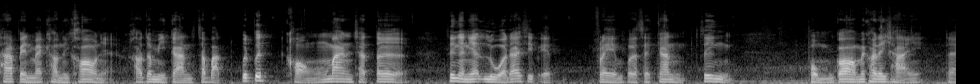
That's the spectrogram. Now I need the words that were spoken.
ถ้าเป็น mechanical เนี่ยเขาจะมีการสะบัดปึ๊ดๆ ของม่านชัตเตอร์ ซึ่งอันนี้รัวได้ 11 เฟรม per second ซึ่งผมก็ไม่ค่อยได้ใช้ แต่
